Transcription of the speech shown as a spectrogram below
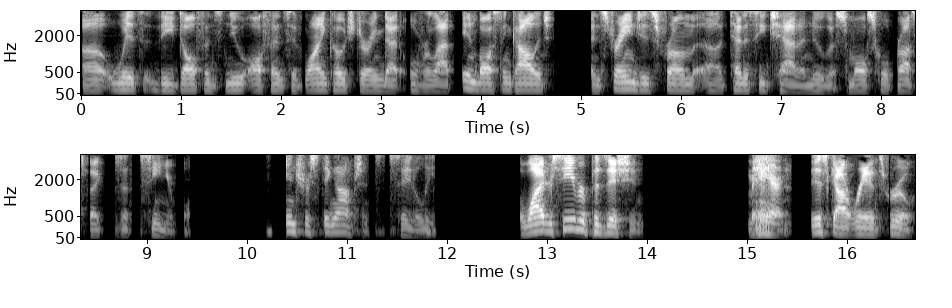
uh, with the Dolphins' new offensive line coach during that overlap in Boston College. And Strange is from uh, Tennessee Chattanooga, small school prospect, is at the Senior Bowl. Interesting options, to say the least. The wide receiver position, man, this got ran through.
